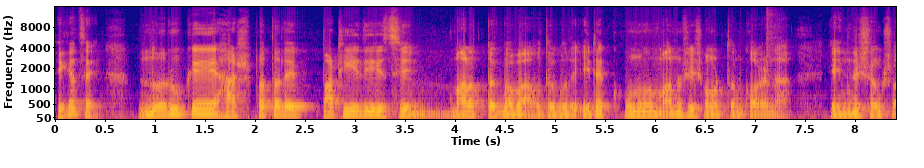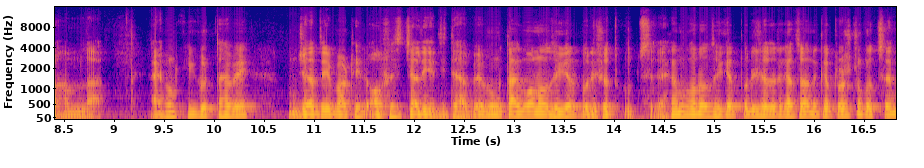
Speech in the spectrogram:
ঠিক আছে? নরুকে হাসপাতালে পাঠিয়ে দিয়েছে মারাত্মকভাবে আহত করে। এটা কোনো মানুষই সমর্থন করে না, এই নৃশংস হামলা। এখন কি করতে হবে? জাতীয় পার্টির অফিস চালিয়ে দিতে হবে এবং তা গণ অধিকার পরিষদ করছে। এখন গণ অধিকার পরিষদের কাছে অনেকে প্রশ্ন করছেন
